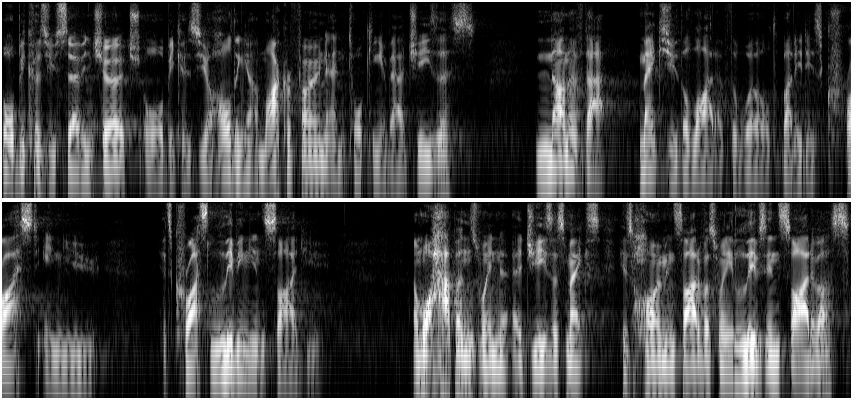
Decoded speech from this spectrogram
or because you serve in church or because you're holding a microphone and talking about Jesus. None of that makes you the light of the world, but it is Christ in you. It's Christ living inside you. And what happens when uh, Jesus makes his home inside of us, when he lives inside of us,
